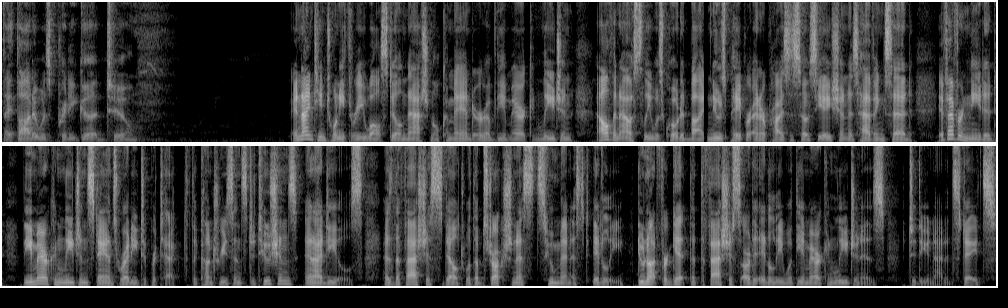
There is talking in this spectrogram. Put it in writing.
they thought it was pretty good, too. In 1923, while still national commander of the American Legion, Alvin Owsley was quoted by Newspaper Enterprise Association as having said, If ever needed, the American Legion stands ready to protect the country's institutions and ideals, as the fascists dealt with obstructionists who menaced Italy. Do not forget that the fascists are to Italy what the American Legion is to the United States.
